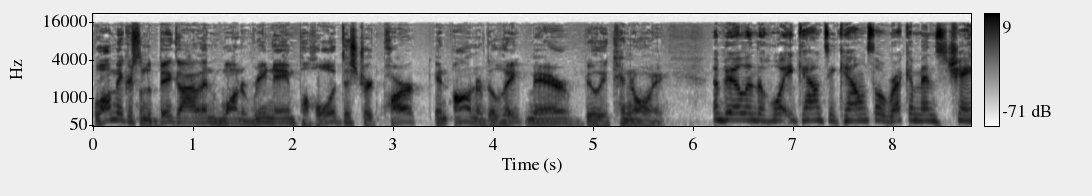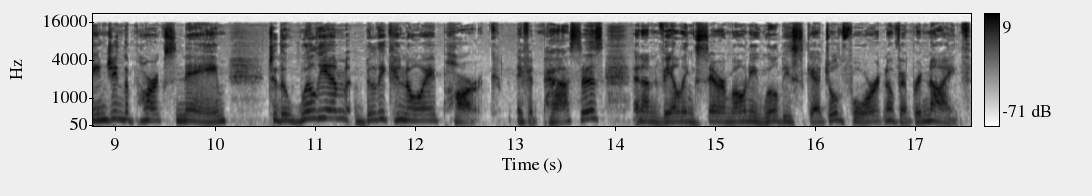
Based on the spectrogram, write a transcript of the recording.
Lawmakers on the Big Island want to rename Pahoa District Park in honor of the late mayor, Billy Kenoi. A bill in the Hawaii County Council recommends changing the park's name to the William Billy Kenoi Park. If it passes, an unveiling ceremony will be scheduled for November 9th.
